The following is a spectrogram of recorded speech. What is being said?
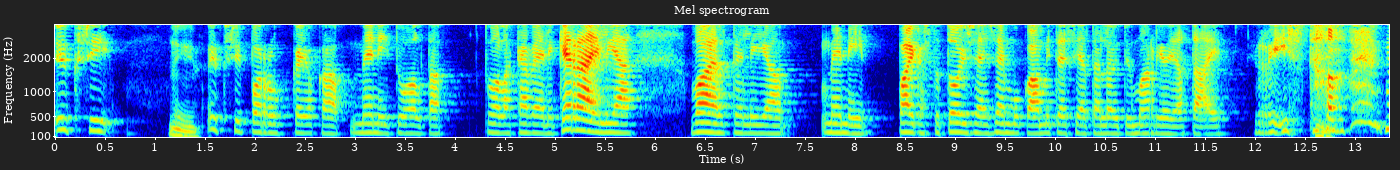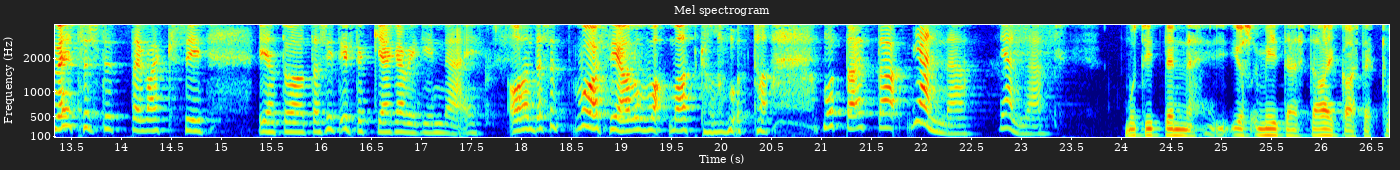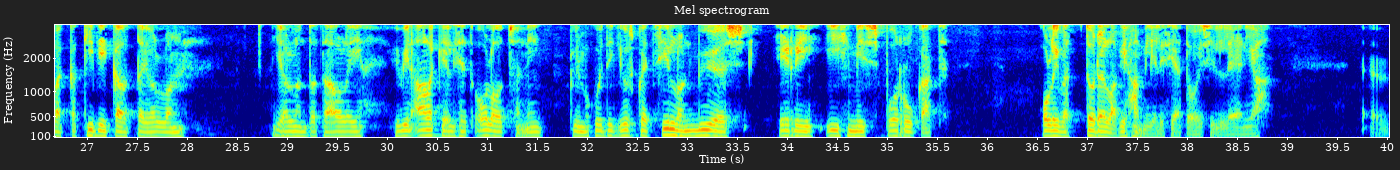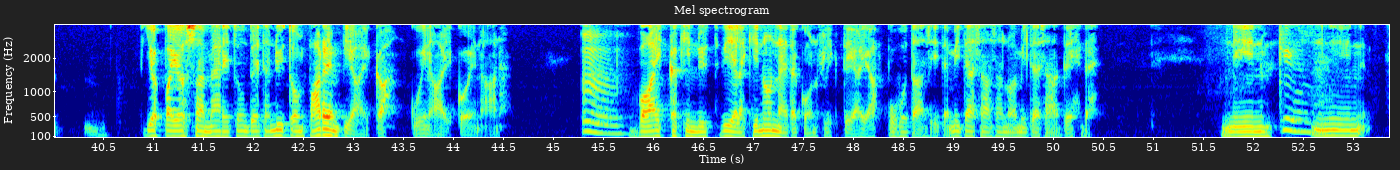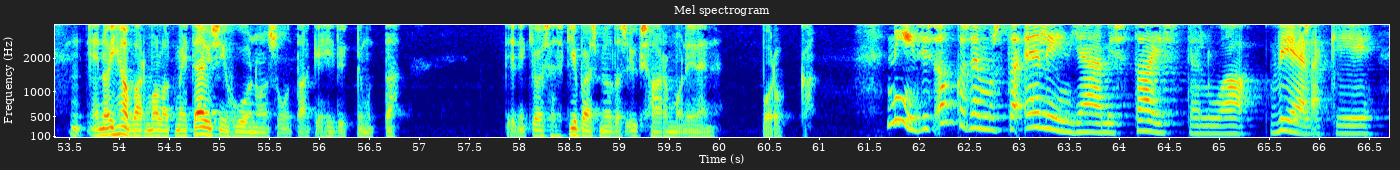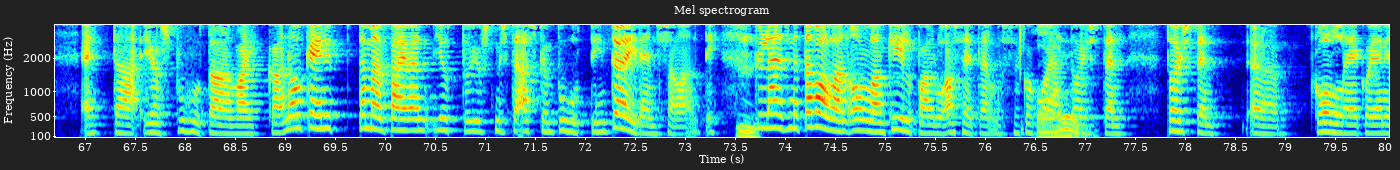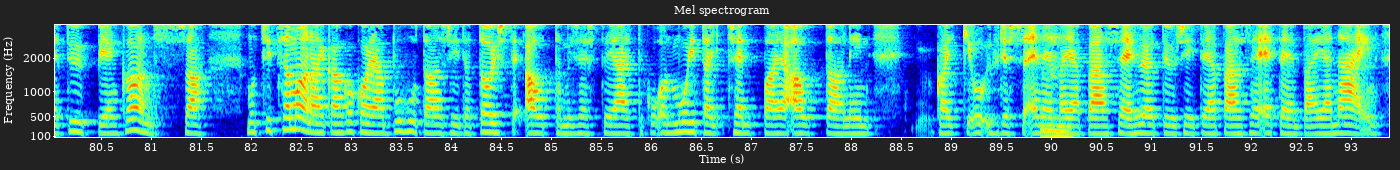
yksi, Niin. yksi porukka, joka meni tuolta, tuolla käveli keräilijä, vaelteli ja meni paikasta toiseen sen mukaan, miten sieltä löytyy marjoja tai riistaa metsästettäväksi. Ja tuota, sitten yhtäkkiä kävikin näin. Onhan tässä vuosia ollut ma- matkalla, mutta, mutta että jännää, jännää. Mutta sitten, jos mietitään sitä aikaa, sitä vaikka kivikautta, jolloin, jolloin tota oli hyvin alkeelliset olot, niin kyllä mä kuitenkin uskon, että silloin myös eri ihmisporukat olivat todella vihamielisiä toisilleen ja jopa jossain määrin tuntui, että nyt on parempi aika kuin aikoinaan. Mm. Vaikkakin nyt vieläkin on näitä konflikteja ja puhutaan siitä, mitä saa sanoa, mitä saa tehdä. Niin, Kyllä. niin en ole ihan varma, ollaanko me täysin huonoon suuntaan kehitytty, mutta tietenkin olisi se kiva, jos me oltaisiin yksi harmoninen porukka. Niin, siis onko semmoista elinjäämistaistelua vieläkin, että jos puhutaan vaikka, no okei nyt tämän päivän juttu just mistä äsken puhuttiin, töiden saanti. Mm. Kyllähän siinä tavallaan ollaan kilpailuasetelmassa koko ajan On. toisten, toisten ö, kollegojen ja tyyppien kanssa. Mutta sitten samaan aikaan koko ajan puhutaan siitä toisten auttamisesta ja että kun on muita tsemppaa ja auttaa, niin kaikki on yhdessä enemmän mm. ja pääsee, hyötyy siitä ja pääsee eteenpäin ja näin.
